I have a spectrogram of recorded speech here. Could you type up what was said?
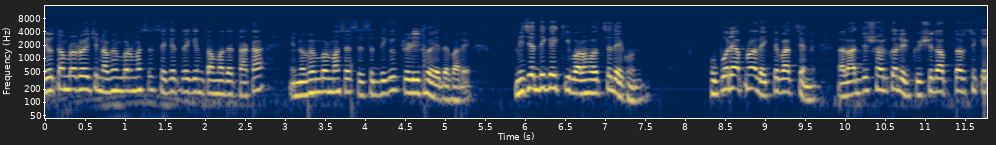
যেহেতু আমরা রয়েছি নভেম্বর মাসে, সেক্ষেত্রে কিন্তু আমাদের টাকা এই নভেম্বর মাসের শেষের দিকেও ক্রেডিট হয়ে যেতে পারে। নিচের দিকে কি বলা হচ্ছে দেখুন। উপরে আপনারা দেখতে পাচ্ছেন, রাজ্য সরকারের কৃষি দপ্তর থেকে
